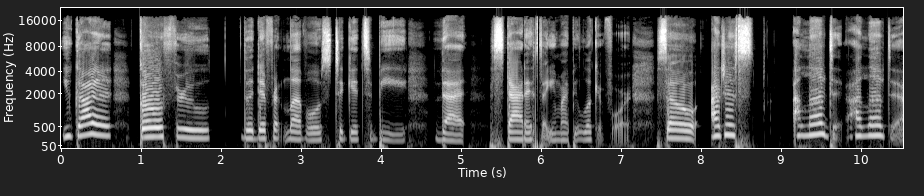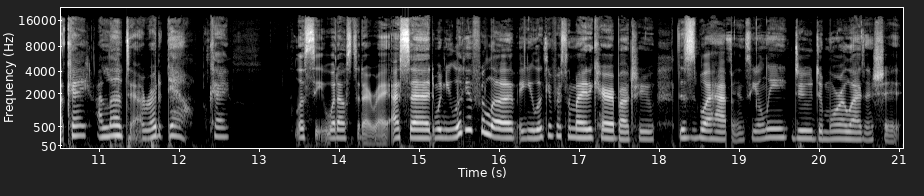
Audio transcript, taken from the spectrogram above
you gotta go through the different levels to get to be that status that you might be looking for. So I just, I loved it. I loved it. Okay. I loved it. I wrote it down. Okay. Let's see. What else did I write? I said, when you're looking for love and you're looking for somebody to care about you, this is what happens. You only do demoralizing shit.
